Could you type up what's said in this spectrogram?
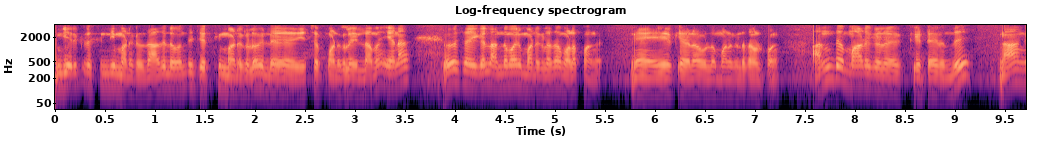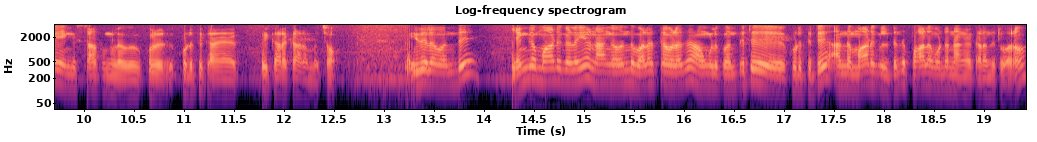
இங்கே இருக்கிற சிந்தி மாடுகள் தான் அதில் வந்து ஜெர்சி மாடுகளோ இல்லை எச்எப் மாடுகளோ இல்லாமல் ஏன்னா விவசாயிகள் அந்த மாதிரி மாடுகளை தான் வளர்ப்பாங்க. இயற்கையாக உள்ள மாடுகளை தான் வளர்ப்பாங்க. அந்த மாடுகளை கிட்ட இருந்து நாங்கள் எங்கள் ஸ்டாஃபுங்களை கொடுத்து க போய் கறக்க ஆரம்பித்தோம் இதில் வந்து எங்கள் மாடுகளையும் நாங்கள் வந்து வளர்த்த வளர்த்து அவங்களுக்கு வந்துட்டு கொடுத்துட்டு அந்த மாடுகள்ட்ட இருந்து பாலை மட்டும் நாங்கள் கறந்துட்டு வரோம்.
